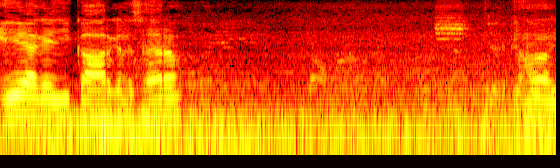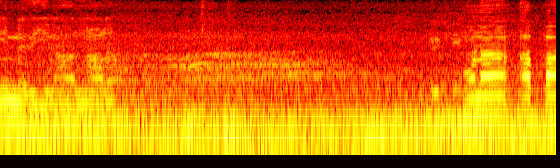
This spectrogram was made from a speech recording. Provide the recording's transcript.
ਇਹ ਹੈਗੇ ਜੀ ਕਾਰਗਿਲ ਸ਼ਹਿਰ। ਤਾਂ ਇਹ ਨਦੀ ਨਾਲ ਨਾਲ। ਹੁਣ ਆਪਾਂ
